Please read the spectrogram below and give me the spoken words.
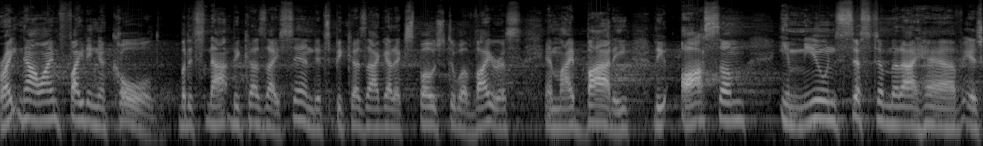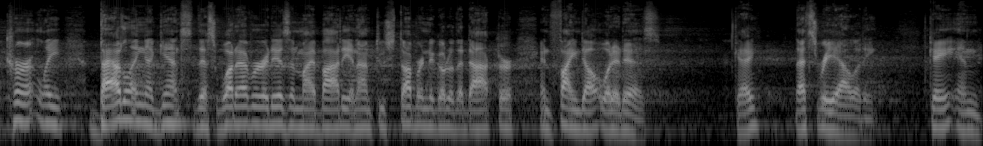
Right now, I'm fighting a cold, but it's not because I sinned. It's because I got exposed to a virus and my body. The awesome immune system that I have is currently battling against this, whatever it is in my body, and I'm too stubborn to go to the doctor and find out what it is. Okay? That's reality. Okay? And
